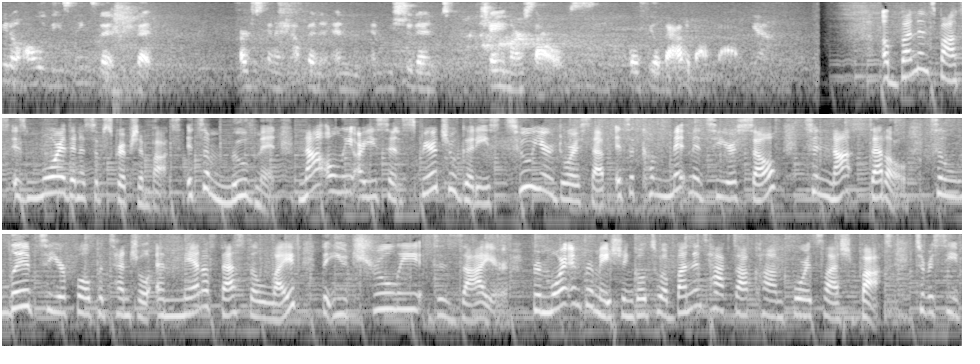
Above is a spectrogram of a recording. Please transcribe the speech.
you know, all of these things that, that are just going to happen and, and we shouldn't shame ourselves or feel bad about that. Abundance Box is more than a subscription box. It's a movement. Not only are you sent spiritual goodies to your doorstep, it's a commitment to yourself to not settle, to live to your full potential and manifest the life that you truly desire. For more information, go to abundancehack.com forward slash box to receive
